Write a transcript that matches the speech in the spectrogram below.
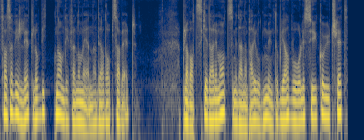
sa seg villig til å vitne om de fenomenene de hadde observert. Blavatsky derimot, som i denne perioden begynte å bli alvorlig syk og utslitt,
